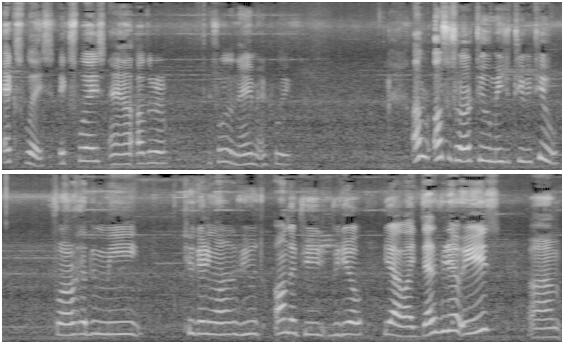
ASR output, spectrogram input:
X plays, X plays, and other. I forgot the name actually. I'll also shout out to Major TV 2 for helping me to getting 100 views on that video. Yeah, like that video is um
